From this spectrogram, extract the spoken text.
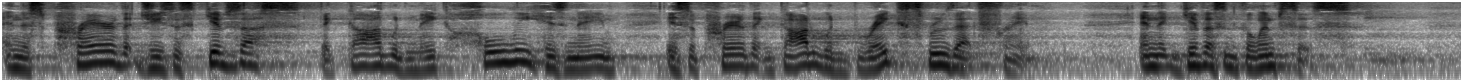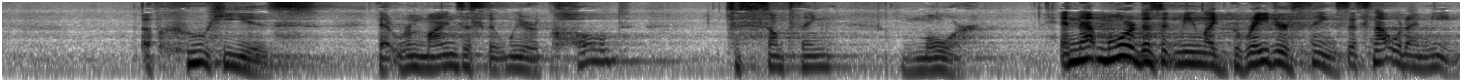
And this prayer that Jesus gives us that God would make holy his name is a prayer that God would break through that frame and that give us glimpses of who He is that reminds us that we are called to something more And that more doesn't mean like greater things. That's not what I mean.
